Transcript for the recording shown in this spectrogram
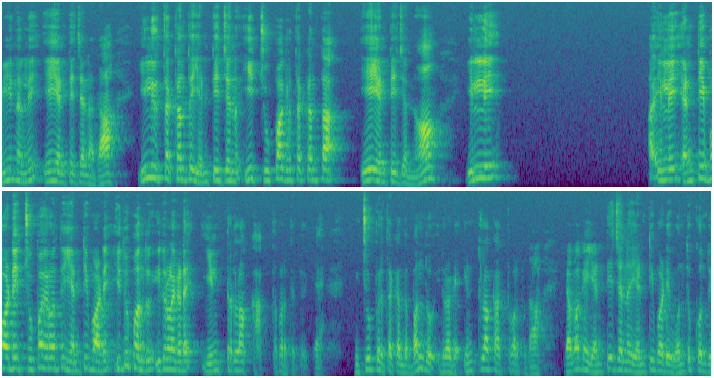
ಬಿ ನಲ್ಲಿ ಎ ಎಂಟಿಜನ್ ಅದ. ಇಲ್ಲಿರ್ತಕ್ಕಂಥ ಎಂಟಿಜನ್ ಈ ಚೂಪಾಗಿರ್ತಕ್ಕಂಥ ಎ ಎಂಟಿಜನ್ ಇಲ್ಲಿ ಇಲ್ಲಿ ಎಂಟಿಬಾಡಿ ಚೂಪಾಗಿರುವಂಥ ಎಂಟಿಬಾಡಿ ಇದು ಬಂದು ಇದರೊಳಗಡೆ ಇಂಟರ್ಲಾಕ್ ಆಗ್ತಾ ಬರ್ತೈತೆ ಇದಕ್ಕೆ ಈ ಚೂಪ್ ಇರ್ತಕ್ಕಂಥ ಬಂದು ಇದ್ರೊಳಗೆ ಇಂಟರ್ಲಾಕ್ ಆಗ್ತಾ ಬರ್ತದ? ಯಾವಾಗ ಎಂಟಿಜನ್ ಎಂಟಿಬಾಡಿ ಒಂದಕ್ಕೊಂದು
